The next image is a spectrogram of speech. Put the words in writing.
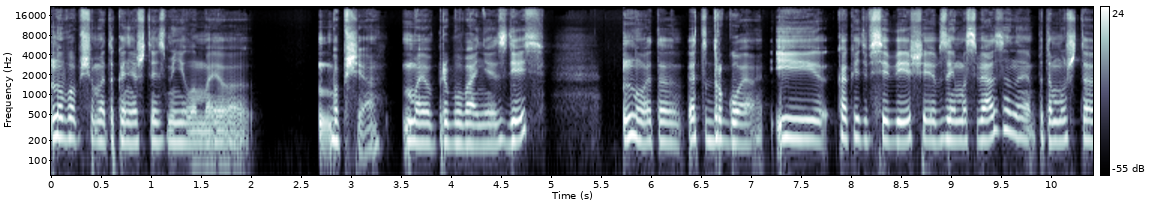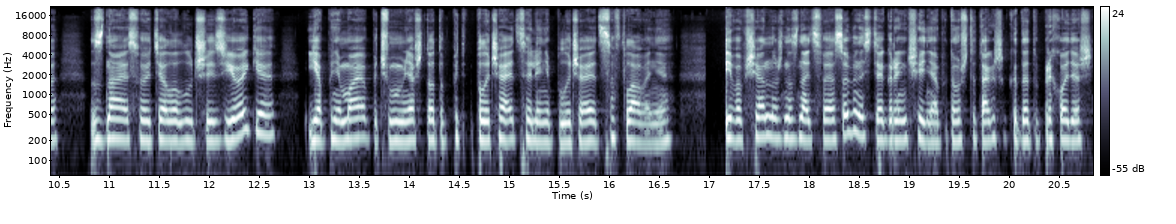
Ну, в общем, это, конечно, изменило мое вообще мое пребывание здесь. Ну, это, это другое. И как эти все вещи взаимосвязаны, потому что, зная свое тело лучше из йоги, я понимаю, почему у меня что-то получается или не получается в плавании. И вообще нужно знать свои особенности и ограничения, потому что также, когда ты приходишь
